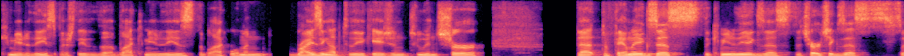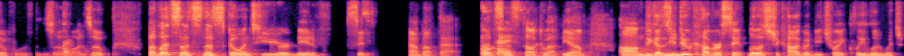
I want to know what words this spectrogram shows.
community, especially the Black community, is the Black woman rising up to the occasion to ensure that the family exists, the community exists, the church exists, so forth and so on. So, but let's let's let's go into your native city. How about that? Let's, okay. let's talk about yeah, um, because you do cover St. Louis, Chicago, Detroit, Cleveland, which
